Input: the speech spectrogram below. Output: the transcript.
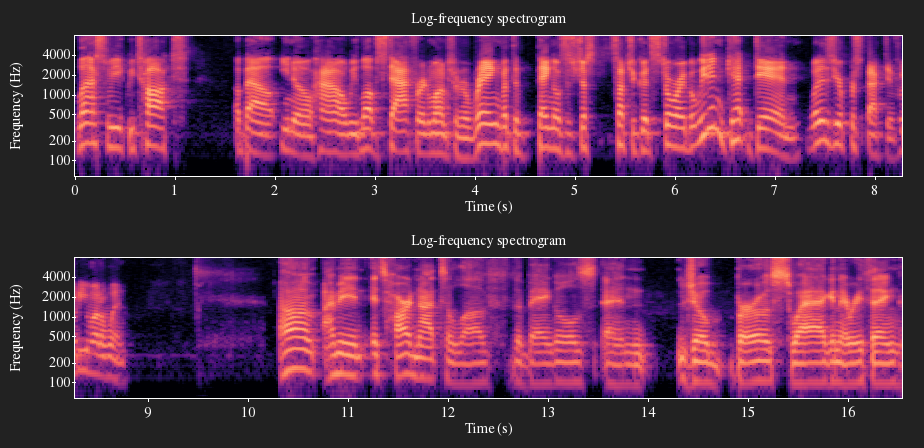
last week we talked about you know how we love Stafford and want him to ring, but the Bengals is just such a good story. But we didn't get Dan. What is your perspective? What do you want to win? Um, I mean, it's hard not to love the Bengals and Joe Burrow's swag and everything.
